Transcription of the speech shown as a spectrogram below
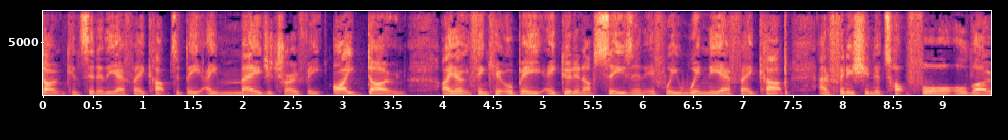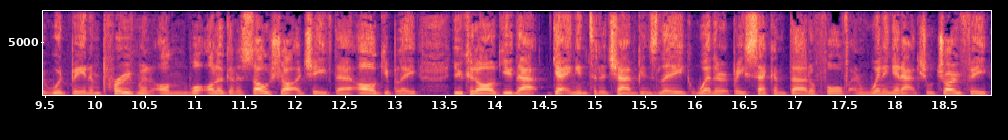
don't consider the FA Cup to be a major trophy. I don't. I don't think it will be a good enough season if we win the FA Cup and finish in the top four, although it would be an improvement on what Ole Gunnar Solskjaer achieved there. Arguably, you could argue that that getting into the Champions League, whether it be second, third, or fourth, and winning an actual trophy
